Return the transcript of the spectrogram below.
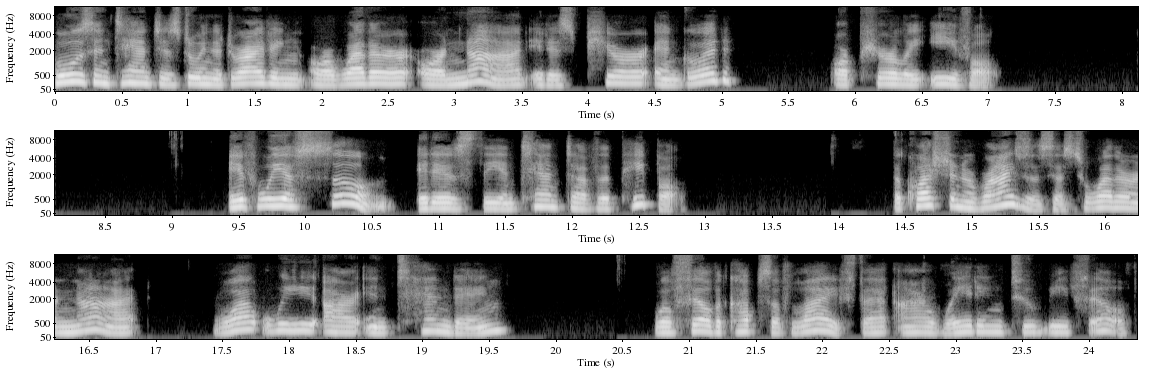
whose intent is doing the driving or whether or not it is pure and good or purely evil. If we assume it is the intent of the people, the question arises as to whether or not what we are intending will fill the cups of life that are waiting to be filled.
